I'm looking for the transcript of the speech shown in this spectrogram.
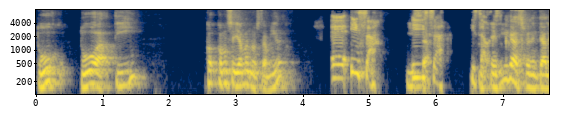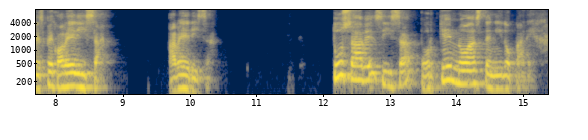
tú, tú a ti. ¿Cómo se llama nuestra amiga? Eh, Isa. Isa. Isa. Te digas frente al espejo, a ver, Isa. A ver, Isa. Tú sabes, Isa, por qué no has tenido pareja.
